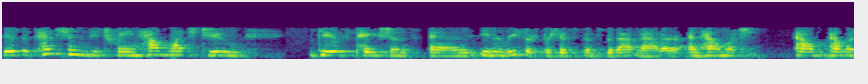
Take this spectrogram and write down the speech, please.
There's a tension between how much to give patients and even research participants for that matter, and how much how, how much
